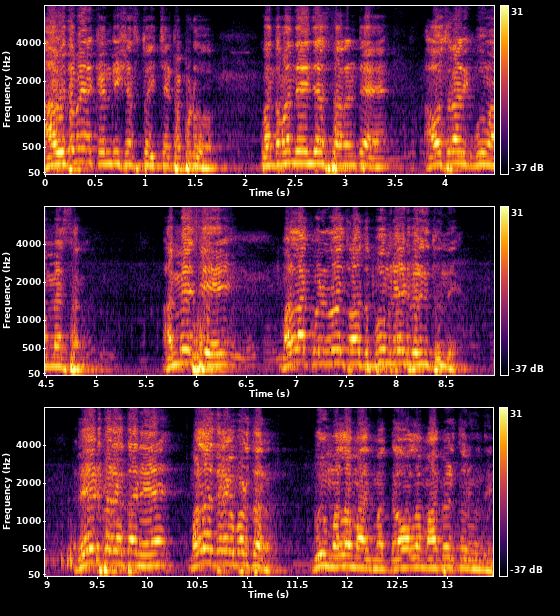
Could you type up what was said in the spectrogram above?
ఆ విధమైన కండిషన్స్తో ఇచ్చేటప్పుడు కొంతమంది ఏం చేస్తారంటే అవసరానికి భూమి అమ్మేస్తారు. అమ్మేసి మళ్ళా కొన్ని రోజుల తర్వాత భూమి రేటు పెరుగుతుంది. రేటు పెరగతానే మళ్ళా తిరగబడతారు. భూమి మళ్ళా మాది మాకు కావాలా మా పేరుతోనే ఉంది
